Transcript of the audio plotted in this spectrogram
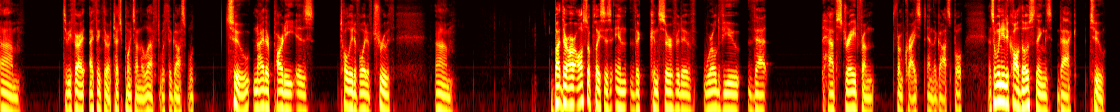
Um, to be fair, I, I think there are touch points on the left with the gospel too. Neither party is totally devoid of truth. Um, but there are also places in the conservative worldview that have strayed from from Christ and the gospel, and so we need to call those things back too.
